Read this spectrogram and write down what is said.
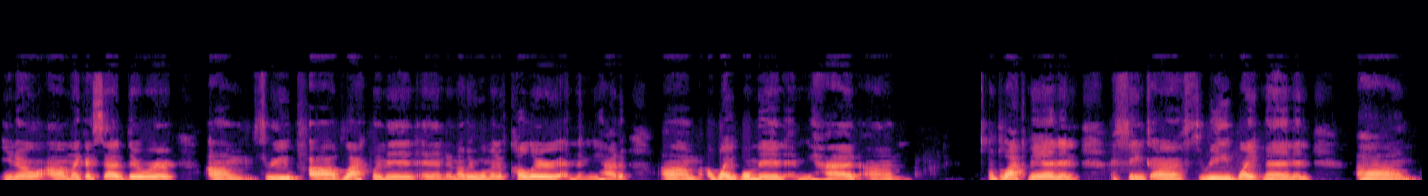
You know, um, like I said, there were um, three uh, black women and another woman of color, and then we had um, a white woman, and we had um, a black man, and I think uh, three white men, and um,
